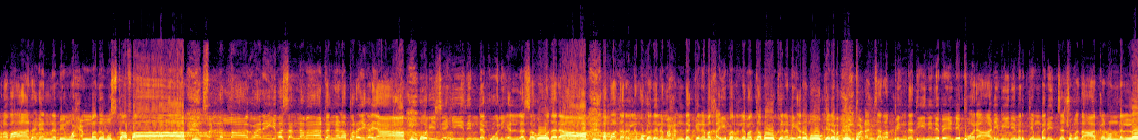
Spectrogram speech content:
പ്രവാചകൻ നബി മുഹമ്മദ് മുസ്തഫ സല്ലല്ലാഹു അലൈഹി വസല്ലമ തങ്ങൾ പറയുകയാ ഒരു ഷഹീദിന്റെ കൂലിയല്ല സഹോദരാ. ബദറിലും മുഖദിലും ഹന്തക്കിലും ഖൈബറിലും തബൂക്കിലും പടച്ച റബ്ബിന്റെ ദീനിന് വേണ്ടി പോരാടി വീരിമൃത്യം ഭരിച്ച ശുഹദാക്കളുണ്ടല്ലോ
